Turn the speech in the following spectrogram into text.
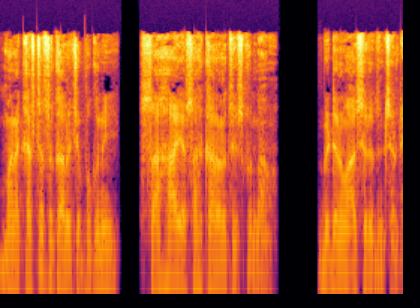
మన కష్టసుఖాలు చెప్పుకుని సహాయ సహకారాలు తీసుకుందాం. బిడ్డను ఆశీర్వదించండి.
